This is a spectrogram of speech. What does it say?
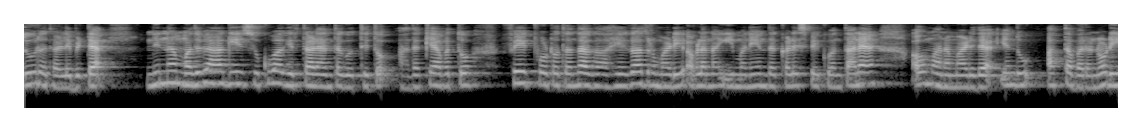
ದೂರ ತಳ್ಳಿಬಿಟ್ಟೆ. ನಿನ್ನ ಮದುವೆ ಆಗಿ ಸುಖವಾಗಿರ್ತಾಳೆ ಅಂತ ಗೊತ್ತಿತ್ತು. ಅದಕ್ಕೆ ಅವತ್ತು ಫೇಕ್ ಫೋಟೋ ತಂದಾಗ ಹೇಗಾದರೂ ಮಾಡಿ ಅವಳನ್ನು ಈ ಮನೆಯಿಂದ ಕಳಿಸ್ಬೇಕು ಅಂತಾನೆ ಅವಮಾನ ಮಾಡಿದೆ ಎಂದು ಅತ್ತವರ ನೋಡಿ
